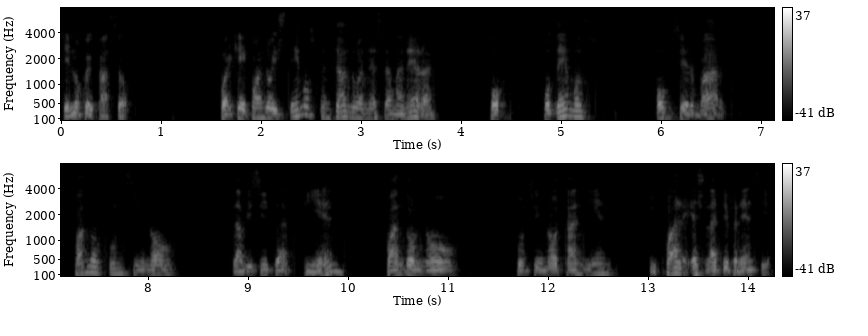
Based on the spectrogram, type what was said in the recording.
de lo que pasó. Porque cuando estemos pensando en esta manera, podemos observar cuándo funcionó la visita bien, cuándo no funcionó tan bien y cuál es la diferencia.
